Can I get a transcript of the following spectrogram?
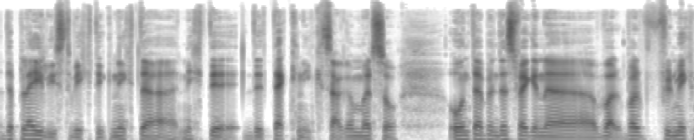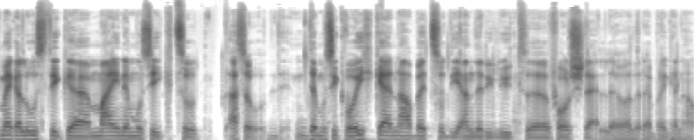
die Playlist wichtig, nicht, nicht die, die Technik, sagen wir so. Und eben deswegen äh, war, war für mich mega lustig, äh, meine Musik zu, also die Musik, wo ich gerne habe, zu die anderen Leute äh, vorstellen. Oder eben genau.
